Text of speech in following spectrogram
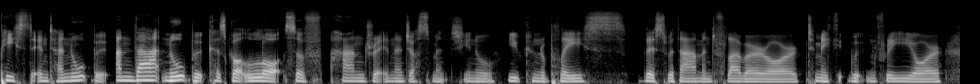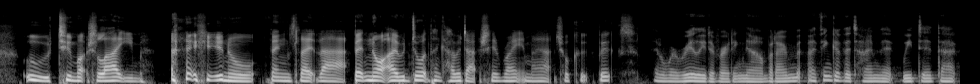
paste it into a notebook. And that notebook has got lots of handwritten adjustments. You know, you can replace this with almond flour or to make it gluten free or, ooh, too much lime. you know, things like that. But no, I don't think I would actually write in my actual cookbooks. And we're really diverting now, but I, I think of the time that we did that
